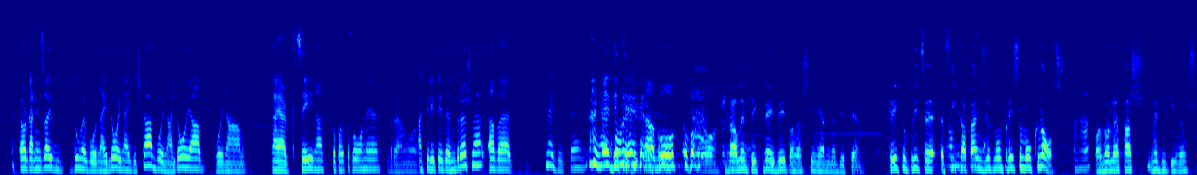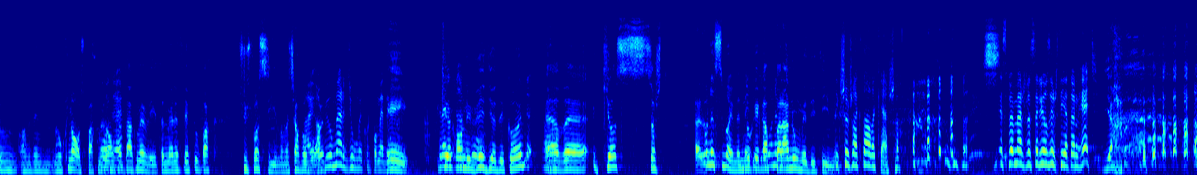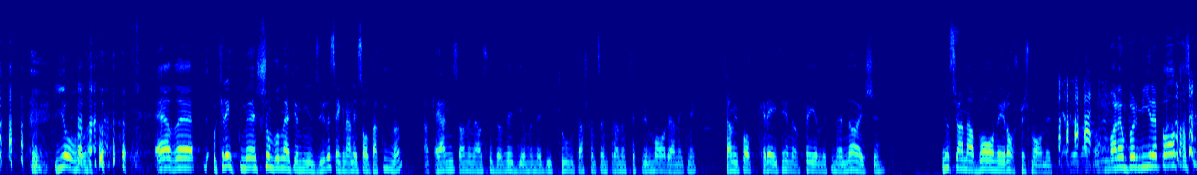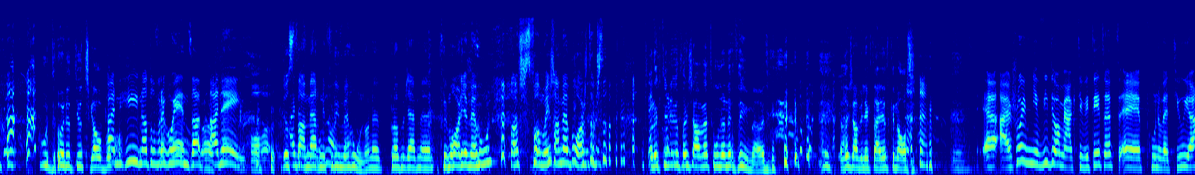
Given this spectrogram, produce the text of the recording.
e organizoj du me bo naj lojë, naj diqka, bojna lojëra, bojna najherë këcejna, që po stërvitje, aktivitete të ndryshme, edhe Meditim. Meditim, kena bo, po. Po dalim prej krejt kësaj, po po ashtu njëherë meditim. Krejt u pritke se e fika ta imë gjithë mund prejtë se me u knaq. Po edhe në e thash meditimi është shumë, a vëdim, me u knaq pak, me po, lan kontakt me veten, me reflektu pak Qysh po sillu, me qka po bojmë. A po ju merr gjumi kur po meditoni. Ej, kjo ka një video dikojnë, edhe kjo së është... Unë s'muj me meditu. Nuk e ka pranu meditimi. I kështë është akta dhe kesha. E s'pe merrshe seriosisht jetën hiq. Ja. Jo, vëlla. Edhe krejt me shumë vullnet jo një nëzyrë, se e këna një sol takimën. E janë një sonë me alëshu do video, me meditu, thash koncentrohen te frymëmarrja, janë e këne. Qa mi po krejt e në fejlit me nëjshin. Ku qa na bo në i rosh pishmonit. Mare më për mire po ta se ku dojnë t'ju qka u bo. Kanë hi në ato frekuencat, a nej. Po, ju s'ta merrni frymë me hun, unë e problem me frymëmarrje me hun, tash s'po mujsha me bo, ashtu kështu. Unë e këtyne ju thojsha vetë hunën e thyme, e thojsha bile këta jetë knasë. A e shohim një video me aktivitetet e punëve t'juaja,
